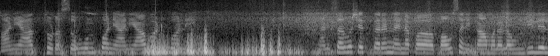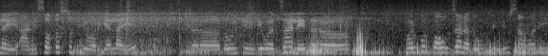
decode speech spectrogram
आणि आज थोडंसं ऊन पण आहे आणि आभट पण आहे. आणि सर्व शेतकऱ्यांना ना पा पावसाने कामाला लावून दिलेलं आहे आणि स्वतः सुट्टीवर गेला आहे. तर दोन तीन दिवस झाले तर भरपूर पाऊस झाला दोन तीन दिवसामध्ये.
